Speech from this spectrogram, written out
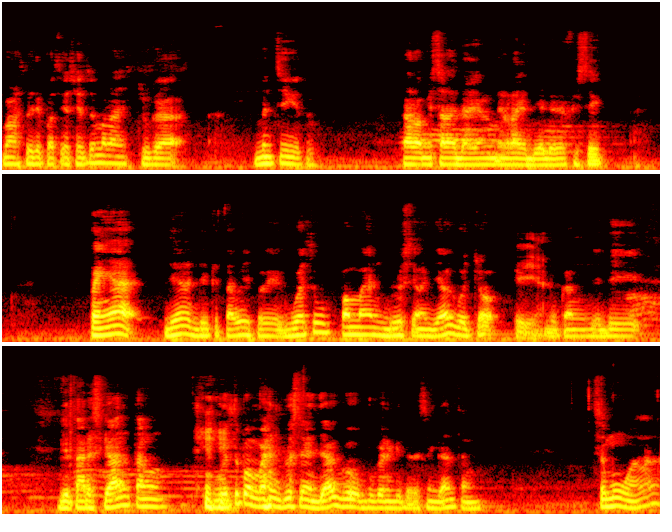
waktu di podcast itu malah juga benci gitu kalau misalnya ada yang nilai dia dari fisik pengennya dia diketahui sebagai gua tuh pemain blues yang jago cok. Iya. Bukan jadi gitaris ganteng. Gue tuh pemain blues yang jago bukan gitaris yang ganteng. Semua lah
